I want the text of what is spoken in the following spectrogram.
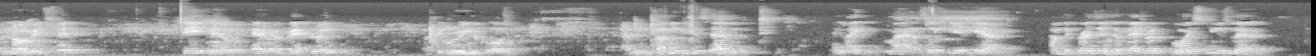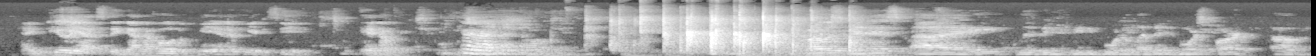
I'm Norman Smith, Vietnam era veteran of the Marine Corps. I'm in Community Seven, and like my associate here, I'm the president of Veteran Voice Newsletter. And curiosity got a hold of me, and I'm here to see the end of it. Carlos Menes, I live in Community Board eleven in Morris Park. Um,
